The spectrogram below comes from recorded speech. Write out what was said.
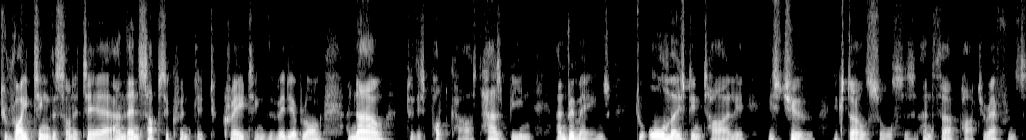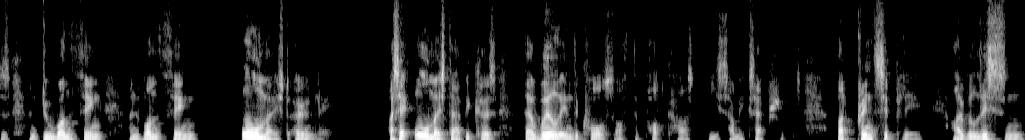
to writing the sonneteer and then subsequently to creating the video blog and now to this podcast has been and remains to almost entirely eschew external sources and third party references and do one thing and one thing almost only. I say almost there because there will, in the course of the podcast, be some exceptions. But principally, I will listen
